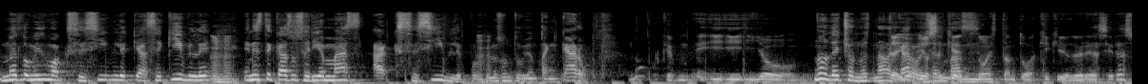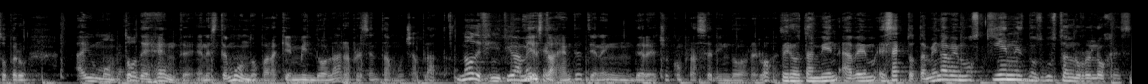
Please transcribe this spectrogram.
no es lo mismo accesible que asequible. En este caso sería más accesible porque no es un turbillón tan caro. No, porque y, y- y yo... No, de hecho no es nada caro. Yo, sé que no es tanto aquí que yo debería decir eso, pero hay un montón de gente en este mundo para quien mil dólares representa mucha plata. No, Y definitivamente. esta gente tienen derecho a comprarse lindos relojes. Pero también habemos, exacto, también habemos quienes nos gustan los relojes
